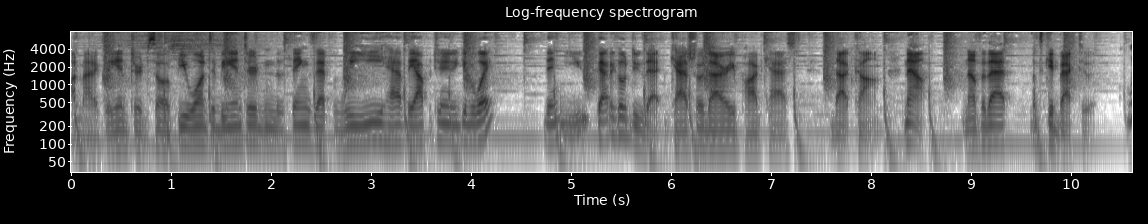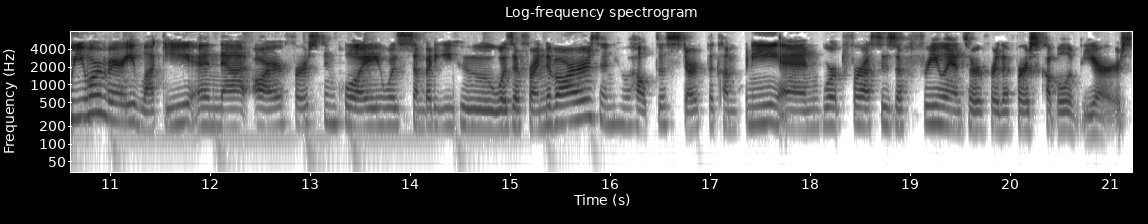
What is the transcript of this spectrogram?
automatically entered. So if you want to be entered in the things that we have the opportunity to give away, then you've got to go do that. CashflowDiaryPodcast.com. Now, enough of that. Let's get back to it. We were very lucky in that our first employee was somebody who was a friend of ours and who helped us start the company and worked for us as a freelancer for the first couple of years.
